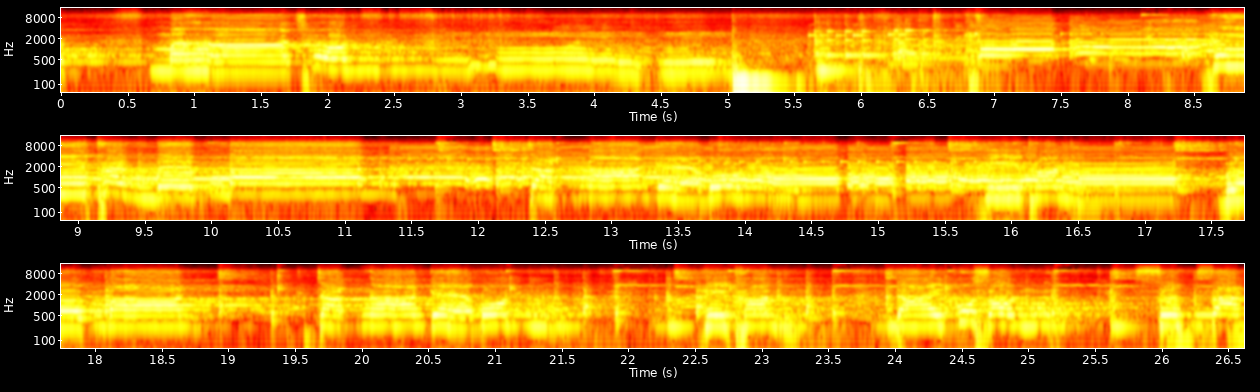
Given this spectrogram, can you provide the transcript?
ดมหาชนให้ท่านเบิกบานจัดงานแก่บนให้ท่านเบิกบาน จัดงานแก่บน ให้ท่านได้กุศลสุขสัน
